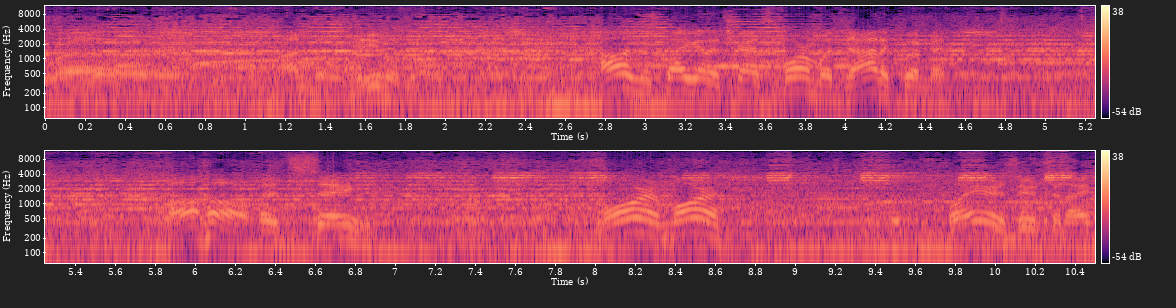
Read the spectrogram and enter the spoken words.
Whoa, unbelievable. How is this guy gonna transform with that equipment? Oh, it's seeing more and more players here tonight.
